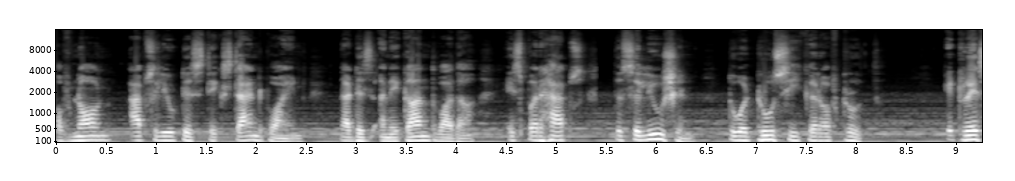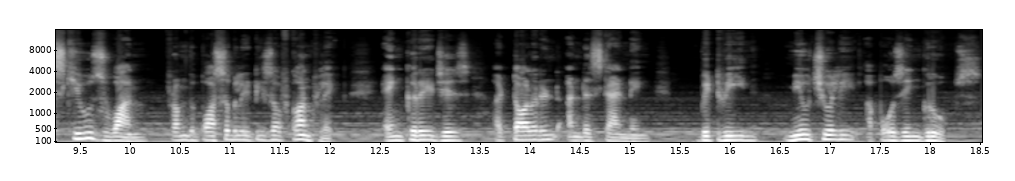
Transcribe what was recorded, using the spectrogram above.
of non-absolutistic standpoint that is Anekantavada is perhaps the solution to a true seeker of truth. It rescues one from the possibilities of conflict, encourages a tolerant understanding between mutually opposing groups.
